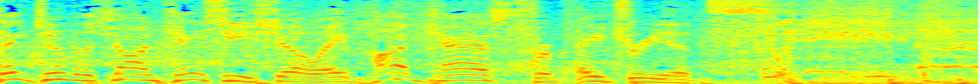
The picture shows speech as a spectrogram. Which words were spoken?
Stay tuned for the Sean Casey Show, a podcast for patriots.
